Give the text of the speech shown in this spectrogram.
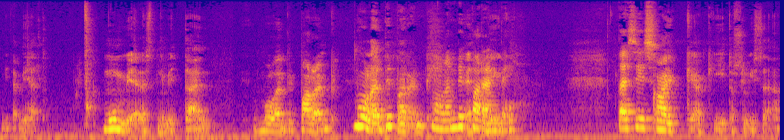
Mitä mieltä? Mun mielestä nimittäin molempi parempi. Molempi parempi. Molempi Et parempi. niinku Tai siis, kaikkea kiitos lisää.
